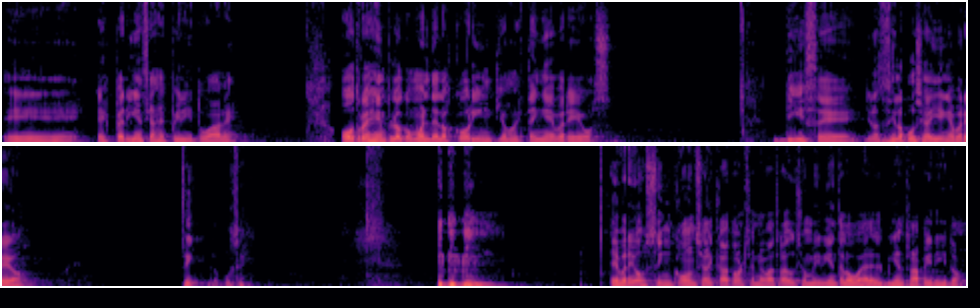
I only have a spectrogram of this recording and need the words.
eh, experiencias espirituales. Otro ejemplo como el de los Corintios está en Hebreos. Dice, yo no sé si lo puse ahí en Hebreo. Sí, lo puse. Hebreos 5, 11 al 14, nueva traducción viviente, lo voy a leer bien rapidito.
